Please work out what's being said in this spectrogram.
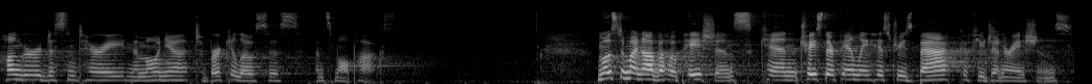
hunger, dysentery, pneumonia, tuberculosis, and smallpox. Most of my Navajo patients can trace their family histories back a few generations,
